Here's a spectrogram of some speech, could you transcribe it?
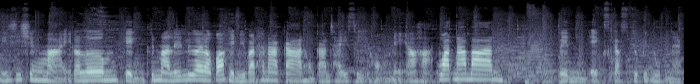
นี่ที่เชียงใหม่ก็เริ่มเก่งขึ้นมาเรื่อยๆ แล้วก็เห็นวิวัฒนาการของการใช้สีของเนอะค่ะวาดหน้าบ้านเป็น X กับ Stupid Nook Nack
